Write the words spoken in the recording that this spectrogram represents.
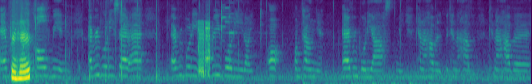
everyone Mhm. called me and everybody said, uh, everybody, everybody, like, oh, I'm telling you, everybody asked me, can I have a, can I have, can I have a,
